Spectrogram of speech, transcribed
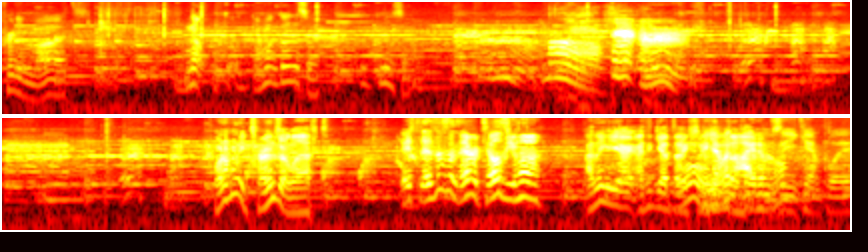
Pretty much. No, go, I want to go this way. Go this way. I wonder how many turns are left. It, this doesn't ever tells you, huh? I think you, I think you have to Oh, actually You get have the an item. items that you can't play.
